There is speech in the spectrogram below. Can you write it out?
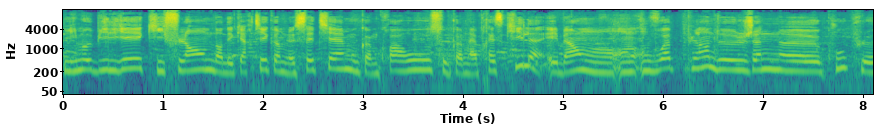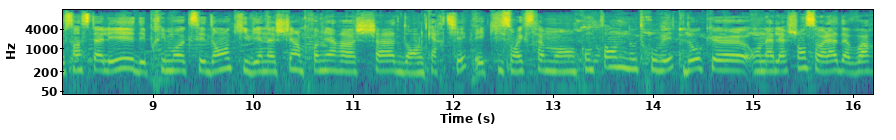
l'immobilier qui flambe dans des quartiers comme le 7e ou comme Croix-Rousse ou comme la Presqu'île, et eh ben on, voit plein de jeunes couples s'installer, des primo-accédants qui viennent acheter un premier achat dans le quartier et qui sont extrêmement contents de nous trouver. Donc on a de la chance voilà d'avoir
